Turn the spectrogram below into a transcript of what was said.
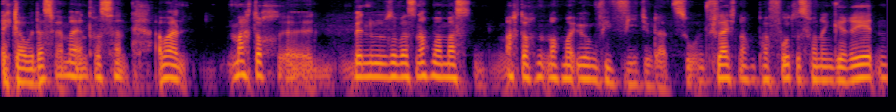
Ich glaube, das wäre mal interessant. Aber mach doch, äh, wenn du sowas nochmal machst, mach doch nochmal irgendwie Video dazu und vielleicht noch ein paar Fotos von den Geräten.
